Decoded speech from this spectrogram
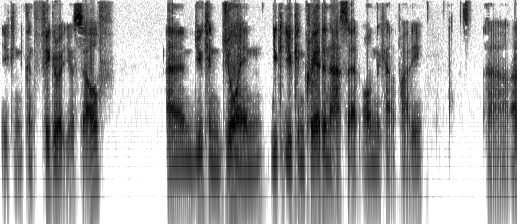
you can configure it yourself, and you can join. You you can create an asset on the counterparty uh,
